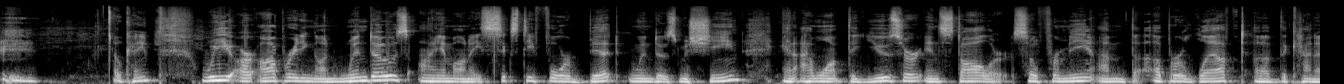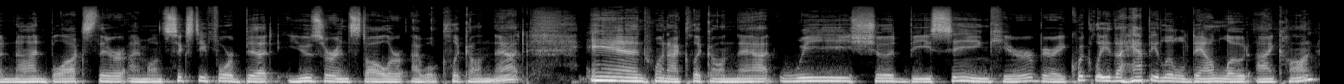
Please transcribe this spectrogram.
Okay, we are operating on Windows. I am on a 64-bit Windows machine and I want the user installer. So for me, I'm the upper left of the kind of nine blocks there. I'm on 64-bit user installer. I will click on that. And when I click on that, we should be seeing here very quickly the happy little download icon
